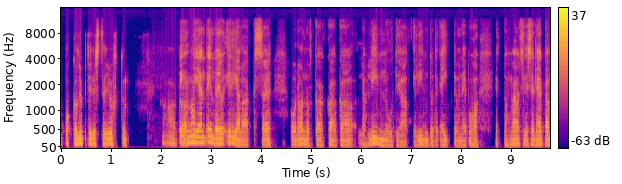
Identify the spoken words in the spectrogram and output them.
apokalüptilist ei juhtu. Teie no. enda, enda ju erialaks äh, on olnud ka, ka, ka noh, linnud ja, ja lindude käitumine ja puha, et noh, vähemalt sellise nii-öelda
